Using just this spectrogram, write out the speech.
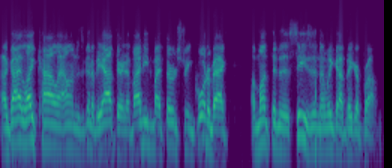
a guy like Kyle Allen is going to be out there. And if I need my third string quarterback a month into the season, then we got bigger problems.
